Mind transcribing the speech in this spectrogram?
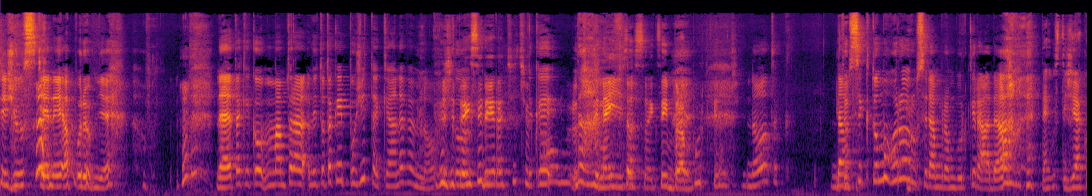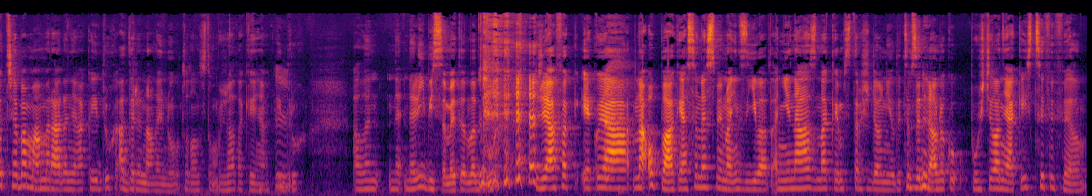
Křižuju stěny a podobně. Ne, tak jako mám to rád, je to takový požitek, já nevím, no. Že jako, tak si dej radši Taky- čokoládu. Prostě ty nejíš zase, jak si bramburky radši. No, tak dám to- si k tomu hororu, si dám bramburky ráda, je hustý, že jako třeba mám ráda nějaký druh adrenalinu, tohle to možná taky nějaký Hmm. mm. druh, ale ne, nelíbí se mi tenhle druh. že já fakt, jako já naopak, já se nesmím na nic dívat, ani náznakem strašidelného. Teď jsem si nedávno pouštěla nějaký sci-fi film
